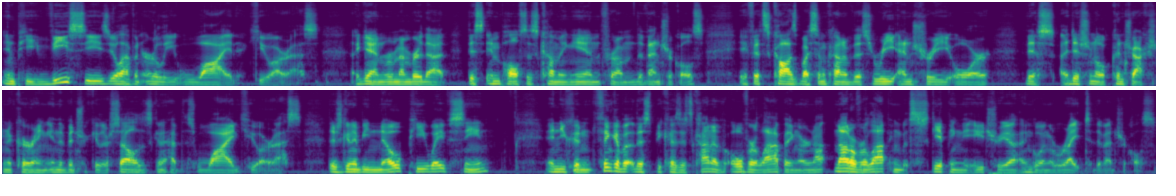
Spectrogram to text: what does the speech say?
In PVCs, you'll have an early wide QRS. Again, remember that this impulse is coming in from the ventricles. If it's caused by some kind of this re-entry or this additional contraction occurring in the ventricular cells, it's going to have this wide QRS. There's going to be no P wave seen. And you can think about this because it's kind of overlapping, or not, not overlapping, but skipping the atria and going right to the ventricles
